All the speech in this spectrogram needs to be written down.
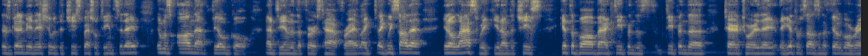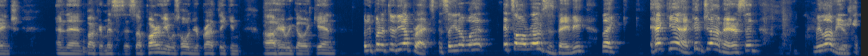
there's going to be an issue with the Chiefs special teams today. It was on that field goal at the end of the first half, right? Like like we saw that, you know, last week, you know, the Chiefs get the ball back deep in the deep in the territory. They they get themselves in the field goal range and then Butker misses it. So part of you was holding your breath thinking, "Oh, here we go again." But he put it through the uprights. And so you know what? It's all roses, baby. Like heck yeah, good job, Harrison. We love you. He,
